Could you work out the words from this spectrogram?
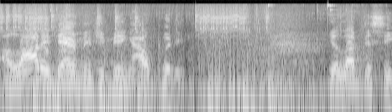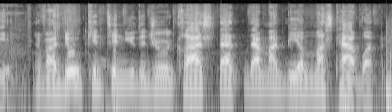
A lot of damage being outputted. You'll love to see it. If I do continue the Druid class, that, that might be a must-have weapon.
